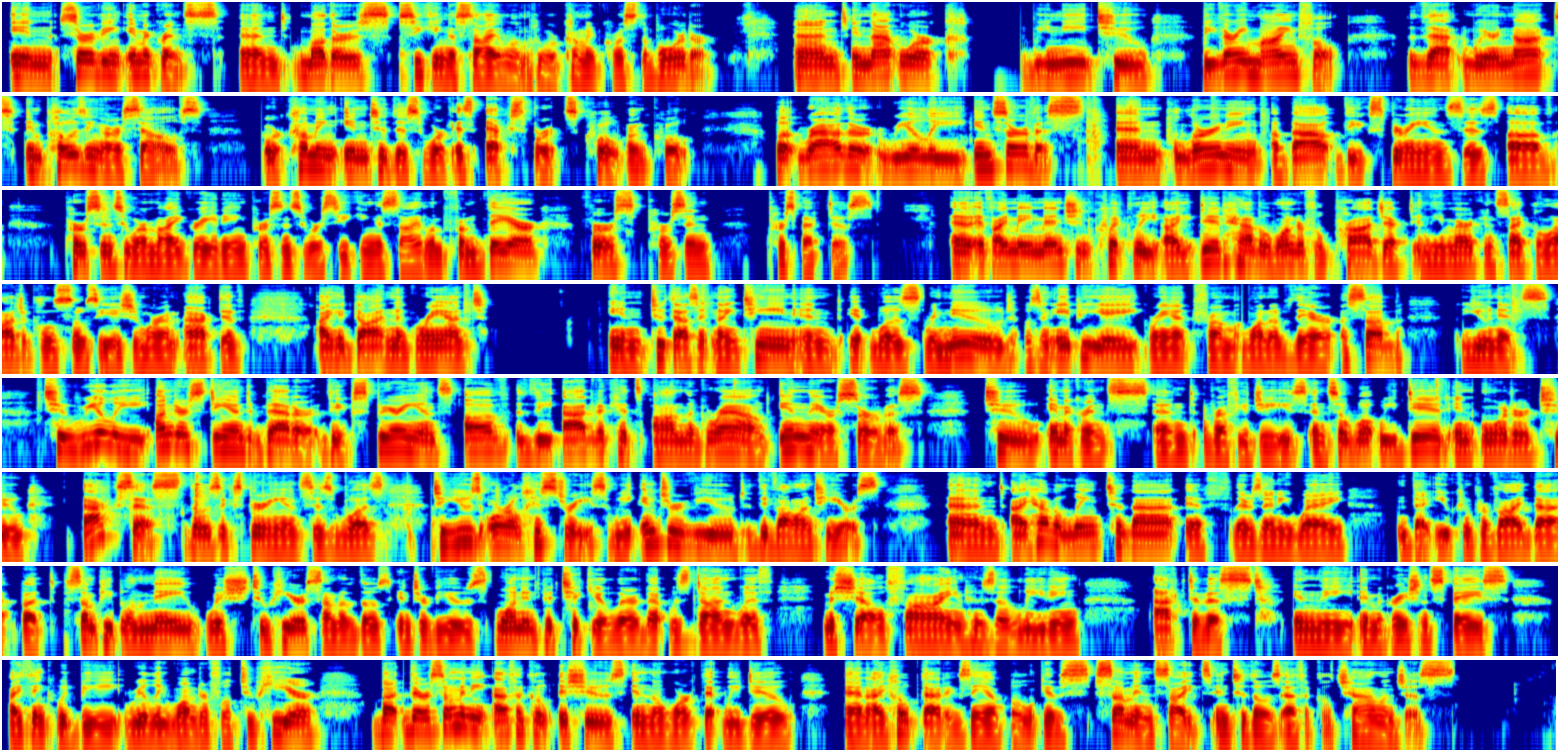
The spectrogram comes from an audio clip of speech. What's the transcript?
in serving immigrants and mothers seeking asylum who are coming across the border. And in that work, we need to be very mindful that we're not imposing ourselves or coming into this work as experts, quote unquote, but rather really in service and learning about the experiences of persons who are migrating, persons who are seeking asylum from their first person perspectives. And if I may mention quickly, I did have a wonderful project in the American Psychological Association where I'm active. I had gotten a grant in 2019 and it was renewed. It was an APA grant from one of their uh, sub units to really understand better the experience of the advocates on the ground in their service to immigrants and refugees. And so, what we did in order to access those experiences was to use oral histories. We interviewed the volunteers. And I have a link to that if there's any way that you can provide that, but some people may wish to hear some of those interviews. One in particular that was done with Michelle Fine, who's a leading activist in the immigration space, I think would be really wonderful to hear. But there are so many ethical issues in the work that we do, and I hope that example gives some insights into those ethical challenges.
